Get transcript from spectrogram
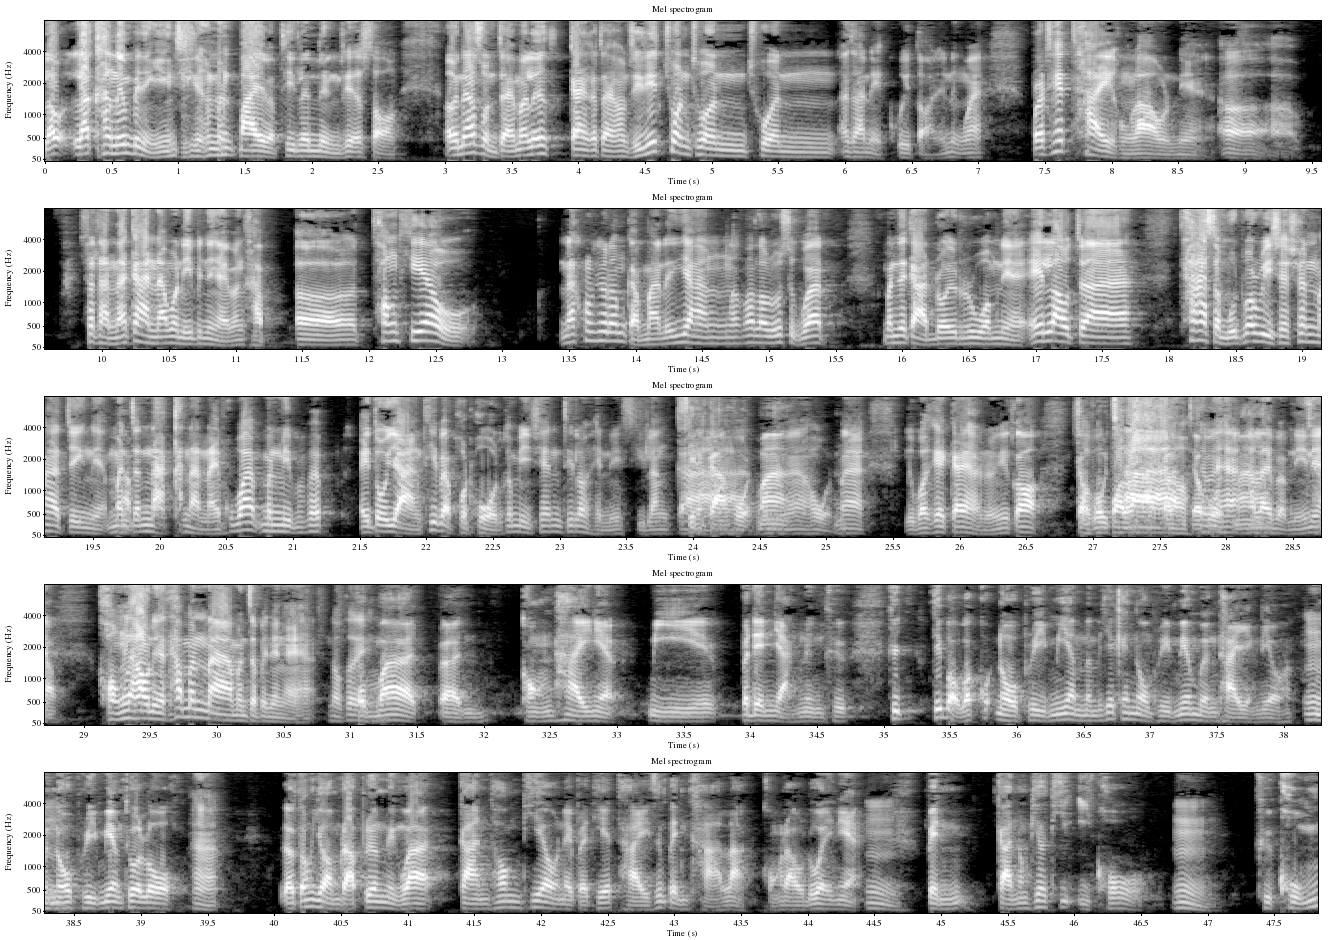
แล้วแล้วครั้งนี้มันเป็นอย่างนี้จริงๆนะมันไปแบบทีละหนึ่งทีละสองเออน่าสนใจมากเรื่องการกระจายความเสี่ยงนี่ชวนชวนชวนอาจารย์เอกคุยต่อนิดนึงว่า ประเทศไทยของเราเนี่ยเอ่อสถานการณ์ณวันนี้เป็นยังไงบ้างครับเอ่อท่องเที่ยวนักท่องเที่ยวเริ่มกลับมาหรือยัง แล้วก็เรารู้สึกว่าบรรยากาศโดยรวมเนี่ยเอ๊ะเราจะถ้าสมมติว่า recession มาจริงเนี่ยมันจะหนักขนาดไหน เพราะว่ามันมีประเภทไอตัวอย่างที่แบบโหดๆก็มีเช่นที่เราเห็นในศรีลังกาศรีลังกาโหดมากโหดมาก หรือว่าใกล้ๆแถวนี้ก็กักัมมพูพูชาชาจะใช่ไหมฮะโหดมากอะไรแบบนี้เนี่ยครับ ของเราเนี่ยถ้ามันมามันจะเป็นยังไงฮะเราก็ผมว่าเอ่อของไทยเนี่ยมีประเด็นอย่างหนึ่งคือคือที่บอกว่า no premium มันไม่ใช่แค่ no premium เมืองไทยอย่างเดียวครับมัน no premium ทั่วโลกฮะเราต้องยอมรับเรื่องหนึ่งว่าการท่องเที่ยวในประเทศไทย ซึ่งเป็นขาหลักของเราด้วยเนี่ยอืมเป็นการท่องเที่ยวที่อีโคอืมคือคุ้ม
